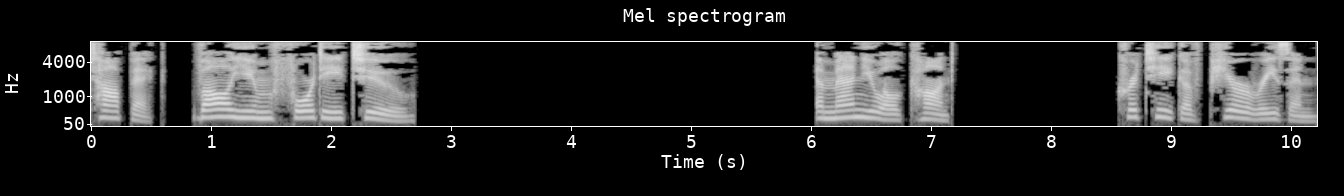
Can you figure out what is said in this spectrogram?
Topic. Volume 42 Immanuel Kant. Critique of Pure Reason.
